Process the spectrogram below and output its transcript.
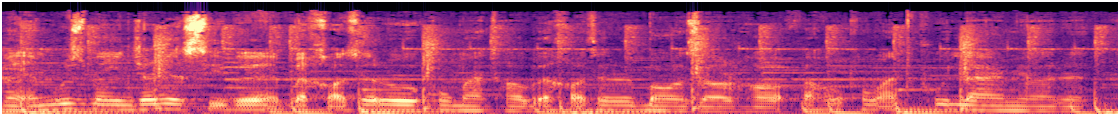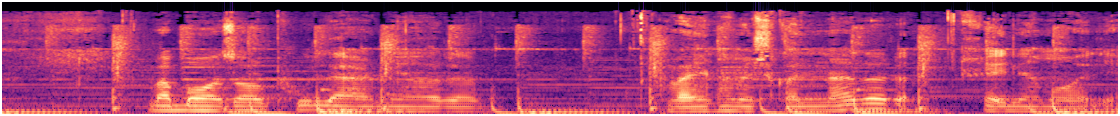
و امروز به اینجا رسیده به خاطر حکومت ها به خاطر بازارها. و حکومت پول در میاره و بازار پول در میاره. و این هم اشکالی نداره. خیلی هم عالیه.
